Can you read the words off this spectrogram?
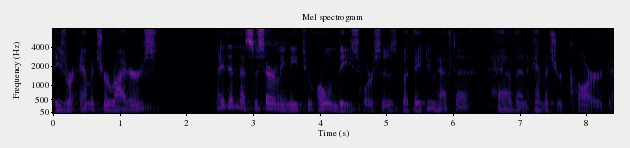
These were amateur riders. They didn't necessarily need to own these horses, but they do have to have an amateur card.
